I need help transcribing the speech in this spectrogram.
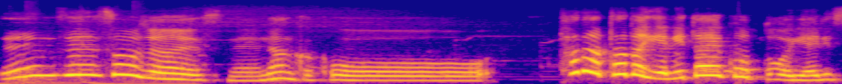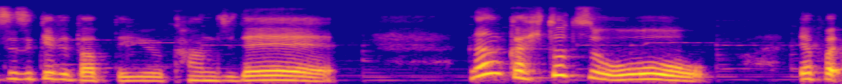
全然そうじゃないですね。なんかこうただただやりたいことをやり続けてたっていう感じでなんか一つをやっぱ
